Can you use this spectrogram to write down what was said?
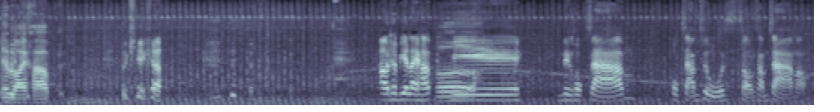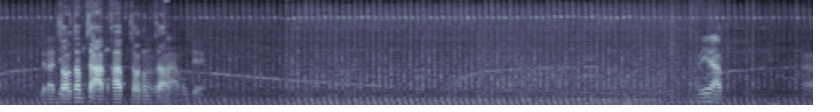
เรียบร้อยครับ โอเคครับ เอาทะเบียนอะไรครับ เอ่อ มีหนึ่งหกสาม หกสามศูนย์สองสามสามอะเดี๋ยวนะสองสามสามครับสองสามสามโอเคอันนี้นะครับอ่า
